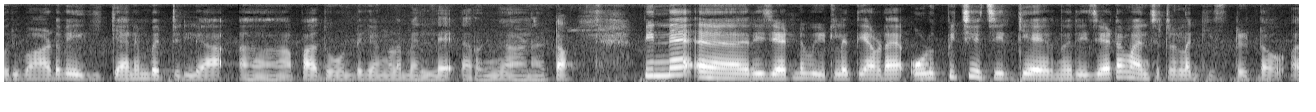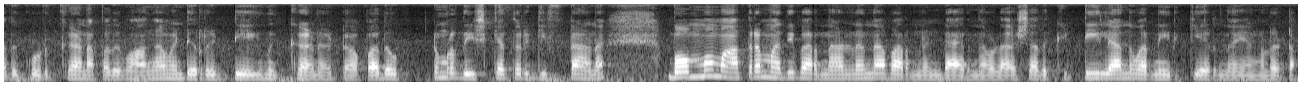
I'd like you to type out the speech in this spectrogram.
ഒരുപാട് വേഗിക്കാനും പറ്റില്ല. അപ്പോൾ അതുകൊണ്ട് ഞങ്ങൾ മെല്ലെ ഇറങ്ങുകയാണ് കേട്ടോ. പിന്നെ റിജേട്ടന്റെ വീട്ടിലെത്തി. അവിടെ ഒളിപ്പിച്ച് വെച്ചിരിക്കുകയായിരുന്നു. റിജേട്ടൻ വാങ്ങിച്ചിട്ടുള്ള ഗിഫ്റ്റ് കേട്ടോ അത് കൊടുക്കുകയാണ്. അപ്പോൾ അത് വാങ്ങാൻ വേണ്ടി റെഡി ആയി നിൽക്കുകയാണ് കേട്ടോ. അപ്പോൾ അത് ഒട്ടും പ്രതീക്ഷിക്കാത്തൊരു ഗിഫ്റ്റാണ് ബൊമ്മ മാത്രം മതി പറഞ്ഞാളെന്നാണ് പറഞ്ഞിട്ടുണ്ടായിരുന്നു അവൾ പക്ഷെ അത് കിട്ടിയില്ല എന്ന് പറഞ്ഞിരിക്കുകയായിരുന്നു ഞങ്ങൾ കേട്ടോ.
